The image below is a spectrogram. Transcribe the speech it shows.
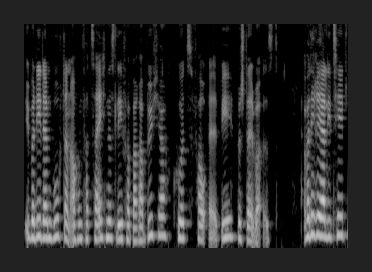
über die dein Buch dann auch im Verzeichnis lieferbarer Bücher, kurz VLB, bestellbar ist. Aber die Realität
